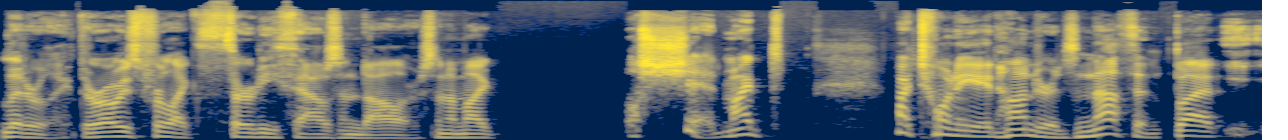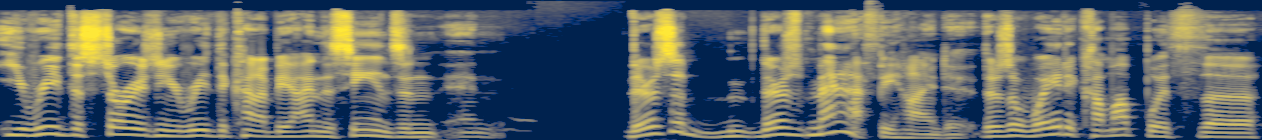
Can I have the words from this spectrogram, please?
Literally, they're always for like thirty thousand dollars, and I'm like, well, shit, my my twenty eight hundred is nothing. But you read the stories and you read the kind of behind the scenes, and and there's a there's math behind it. There's a way to come up with the,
